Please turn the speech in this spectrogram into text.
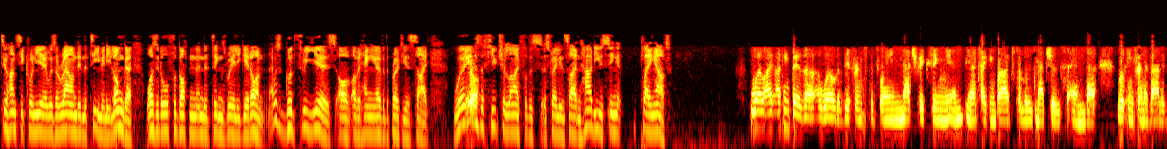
to Hansie Cronje was around in the team any longer. Was it all forgotten, and did things really get on? That was a good three years of, of it hanging over the Proteas side. Where sure. does the future lie for this Australian side, and how do you see it playing out? Well, I, I think there's a, a world of difference between match fixing and you know taking bribes to lose matches and uh, looking for an advantage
